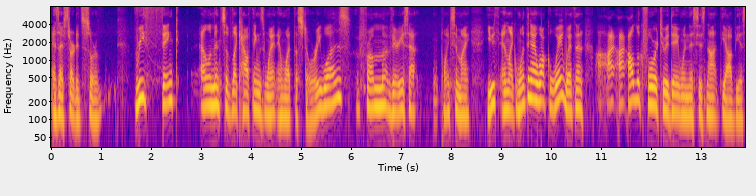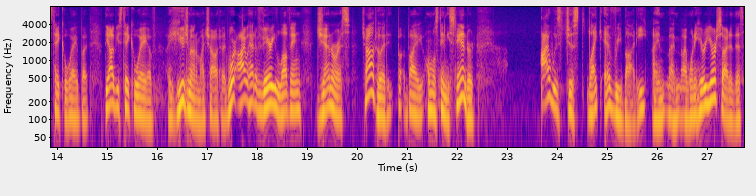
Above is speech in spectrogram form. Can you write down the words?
as I've started to sort of rethink elements of like how things went and what the story was from various points in my youth. And like one thing I walk away with, and I, I, I'll look forward to a day when this is not the obvious takeaway, but the obvious takeaway of a huge amount of my childhood, where I had a very loving, generous childhood by almost any standard. I was just like everybody. I, I, I want to hear your side of this.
